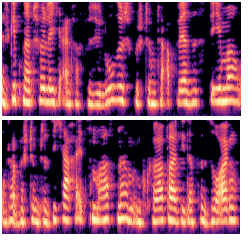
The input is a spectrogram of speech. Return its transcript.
Es gibt natürlich einfach physiologisch bestimmte Abwehrsysteme oder bestimmte Sicherheitsmaßnahmen im Körper, die dafür sorgen,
